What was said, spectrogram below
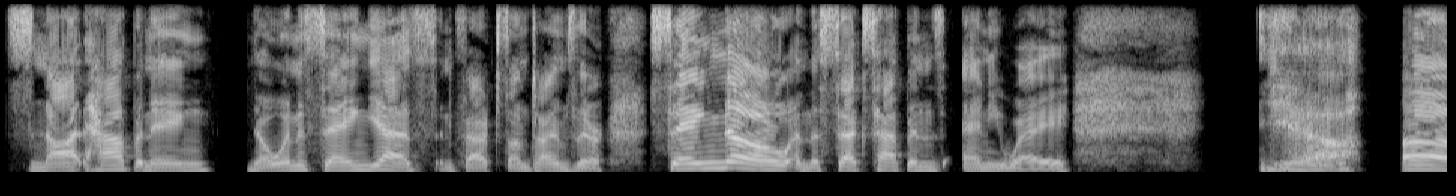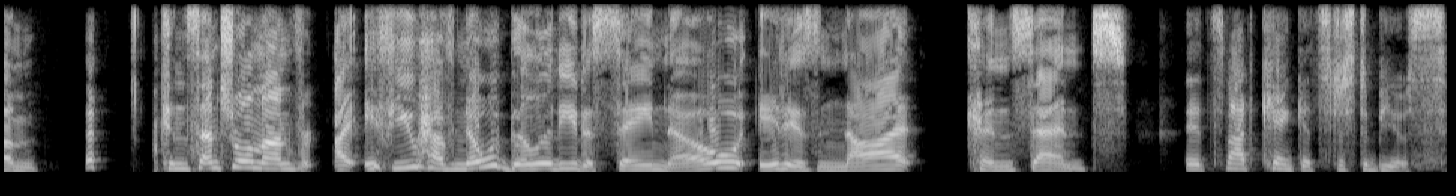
It's not happening. No one is saying yes. In fact, sometimes they're saying no and the sex happens anyway. Yeah. Um consensual non if you have no ability to say no, it is not consent. It's not kink, it's just abuse.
